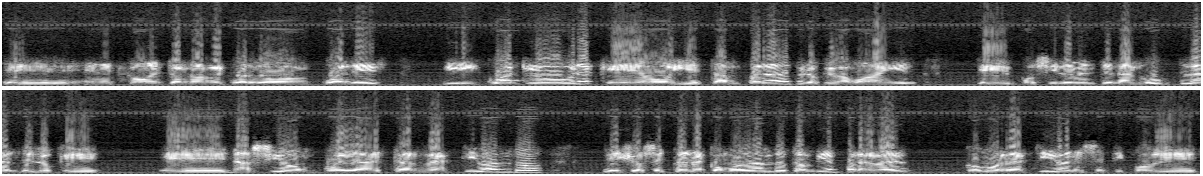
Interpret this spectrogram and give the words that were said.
eh, en este momento no recuerdo cuál es, y cuatro obras que hoy están paradas, pero que vamos a ir que posiblemente en algún plan de lo que eh, Nación pueda estar reactivando, ellos se están acomodando también para ver cómo reactivan ese tipo de,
